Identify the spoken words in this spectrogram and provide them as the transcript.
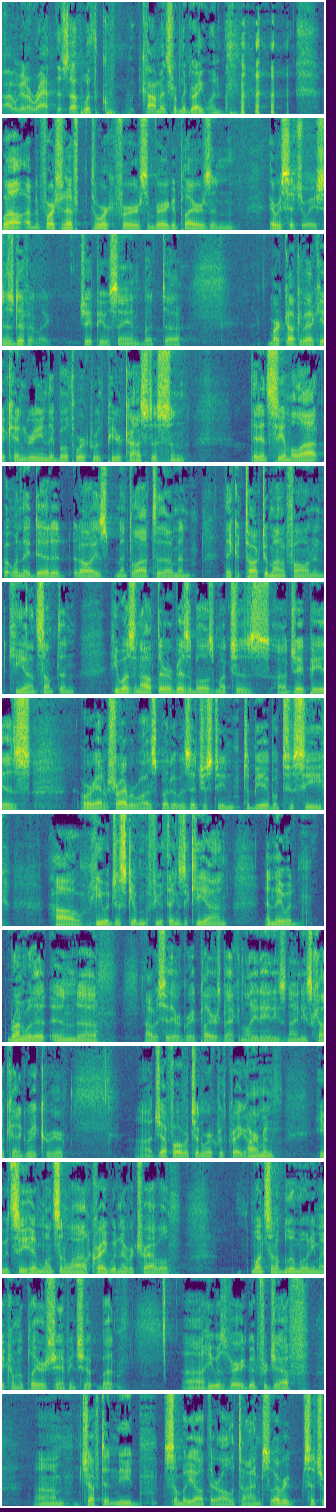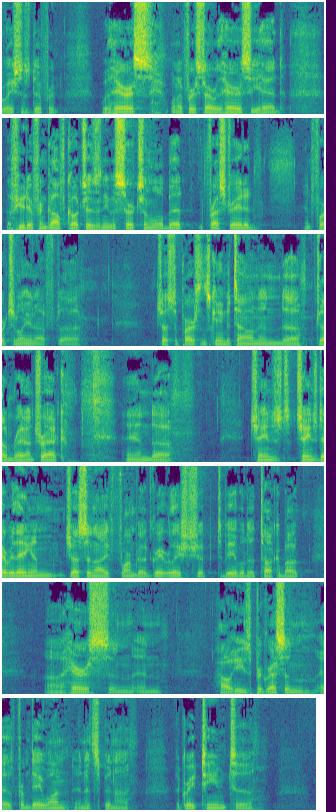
All right, we're going to wrap this up with comments from the great one. Well, I've been fortunate enough to work for some very good players, and every situation is different, like JP was saying. But uh, Mark Calcavecchia, Ken Green, they both worked with Peter Kostis, and they didn't see him a lot, but when they did, it, it always meant a lot to them, and they could talk to him on a phone and key on something. He wasn't out there visible as much as uh, JP is or Adam Schriber was, but it was interesting to be able to see how he would just give them a few things to key on, and they would run with it. And uh, obviously, they were great players back in the late '80s, '90s. Calc had a great career. Uh, Jeff Overton worked with Craig Harmon. He would see him once in a while. Craig would never travel. Once in a blue moon, he might come to the Players Championship, but uh, he was very good for Jeff. Um, Jeff didn't need somebody out there all the time, so every situation is different. With Harris, when I first started with Harris, he had a few different golf coaches, and he was searching a little bit, frustrated. And fortunately enough, uh, Justin Parsons came to town and uh, got him right on track, and uh, changed changed everything. And Justin and I formed a great relationship to be able to talk about uh, Harris and and how he's progressing uh, from day one, and it's been a a great team to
